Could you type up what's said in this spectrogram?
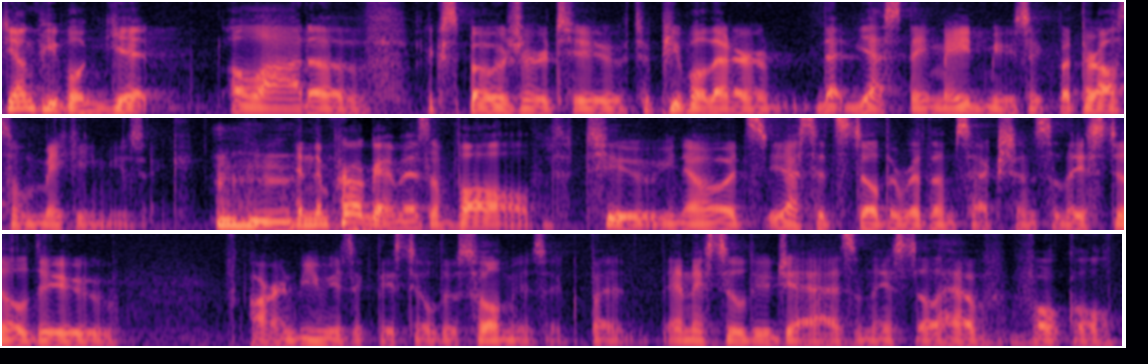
young people get a lot of exposure to to people that are that yes they made music, but they're also making music. Mm-hmm. And the program has evolved too. You know, it's yes it's still the rhythm section, so they still do R&B music, they still do soul music, but and they still do jazz and they still have vocal.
